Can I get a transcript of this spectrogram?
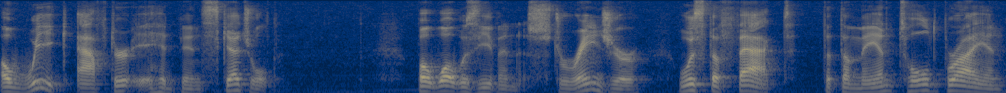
a week after it had been scheduled. But what was even stranger was the fact that the man told Bryan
